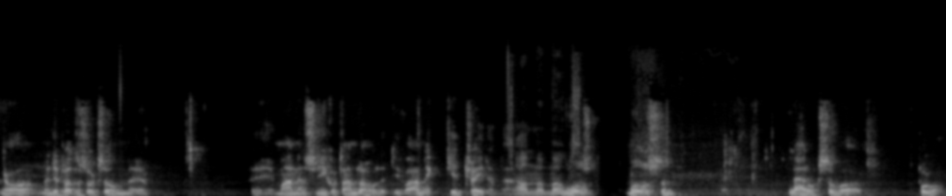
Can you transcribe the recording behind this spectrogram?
ja, men det pratas också om eh, eh, mannen som gick åt andra hållet i Vanek-traden där. Ja, Mo- Molson. Mols- Molson lär också vara på gång.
